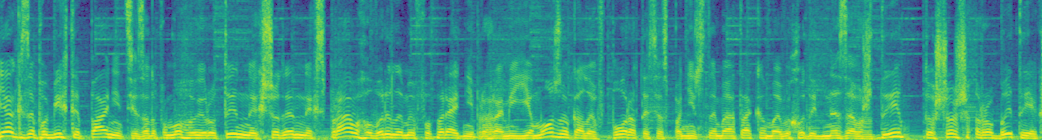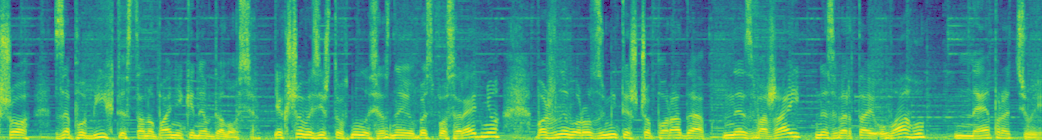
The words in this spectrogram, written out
Як запобігти паніці за допомогою рутинних щоденних справ, говорили ми в попередній програмі є мозок, але впоратися з панічними атаками виходить не завжди. То що ж робити, якщо запобігти стану паніки не вдалося? Якщо ви зіштовхнулися з нею безпосередньо, важливо розуміти, що порада не зважай, не звертай увагу, не працює.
